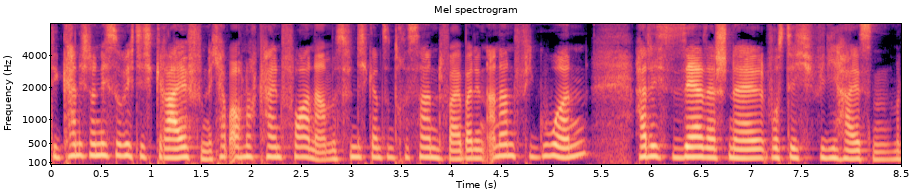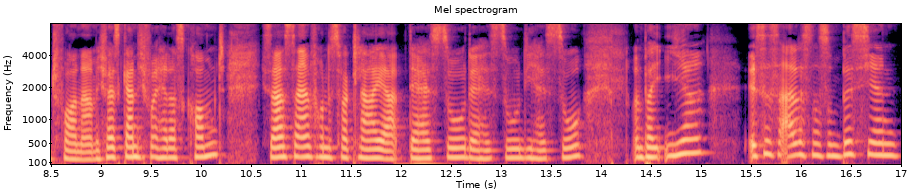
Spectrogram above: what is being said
die kann ich noch nicht so richtig greifen. Ich habe auch noch keinen Vornamen. Das finde ich ganz interessant, weil bei den anderen Figuren hatte ich sehr, sehr schnell, wusste ich, wie die heißen mit Vornamen. Ich weiß gar nicht, woher das kommt. Ich saß da einfach und es war klar, ja, der heißt so, der heißt so, die heißt so. Und bei ihr ist es alles noch so ein bisschen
